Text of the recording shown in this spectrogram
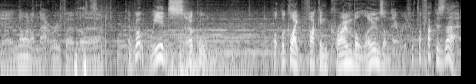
Yeah, no one on that roof over there. They've got weird circle. What look like fucking chrome balloons on their roof. What the fuck is that?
